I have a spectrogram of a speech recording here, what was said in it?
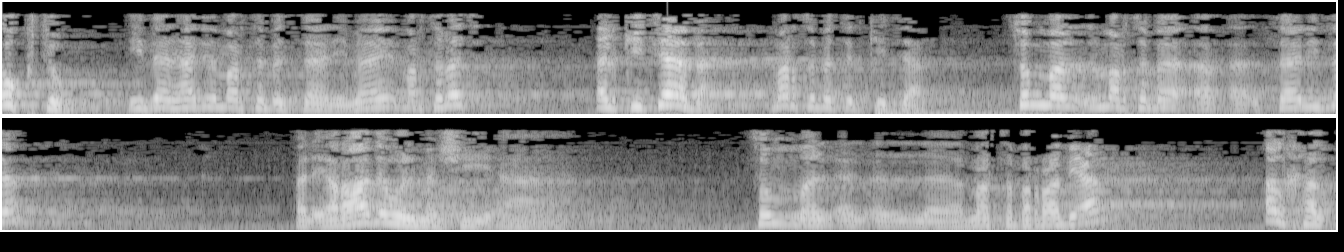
اكتب. إذا هذه المرتبة الثانية. ما هي مرتبة؟ الكتابة مرتبة الكتاب. ثم المرتبة الثالثة الإرادة والمشيئة. ثم المرتبة الرابعة الخلق.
